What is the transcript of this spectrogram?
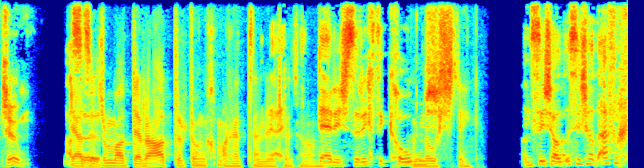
Schon. ja, also Also, der Moderator, denke ich, macht es auch nicht so der ist so richtig komisch. lustig. Und es ist halt, es ist halt einfach,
